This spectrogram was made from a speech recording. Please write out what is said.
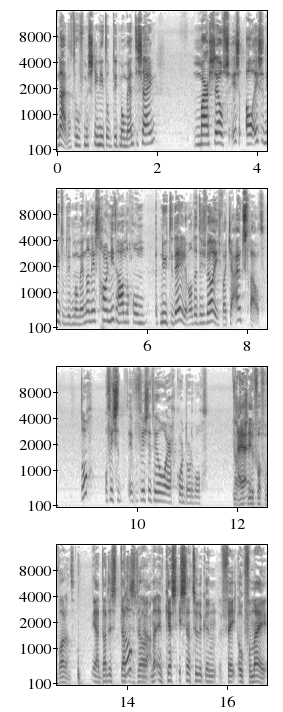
nou dat hoeft misschien niet op dit moment te zijn. Maar zelfs is, al is het niet op dit moment, dan is het gewoon niet handig om het nu te delen. Want het is wel iets wat je uitstraalt. Toch? Of is het, of is het heel erg kort door de bocht? Ja, Nou het ja, is in ieder geval verwarrend. Ja, dat is, dat Toch? is het wel. Ja. Maar en kerst is natuurlijk een feest, ook voor mij.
